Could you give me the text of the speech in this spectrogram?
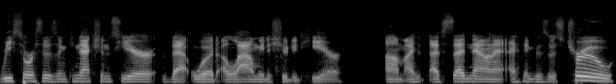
resources and connections here that would allow me to shoot it here. Um, I, have said now, and I, I think this is true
